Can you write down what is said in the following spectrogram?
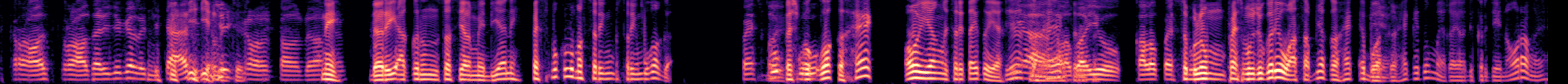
scroll scroll tadi juga lucu kan Iya, lucu. scroll scroll doang Nih. kan. dari akun sosial media nih Facebook lu masih sering sering buka gak Facebook Facebook gua ke hack. oh yang cerita itu ya Iya, Iya, hack. kalau cerita. Bayu kalau Facebook sebelum Facebook juga dia WhatsAppnya ke hack eh bukan Iya. ke hack itu mah kayak dikerjain orang ya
